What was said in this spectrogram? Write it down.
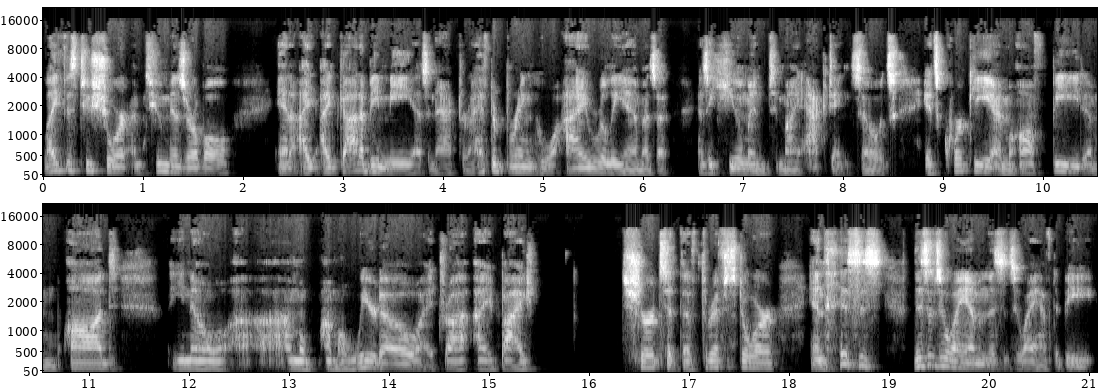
Life is too short. I'm too miserable. And I, I gotta be me as an actor. I have to bring who I really am as a, as a human to my acting. So it's, it's quirky. I'm offbeat. I'm odd. You know, uh, I'm a, I'm a weirdo. I draw, I buy shirts at the thrift store and this is, this is who I am and this is who I have to be.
